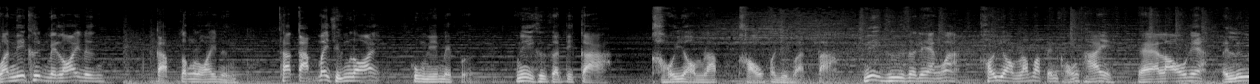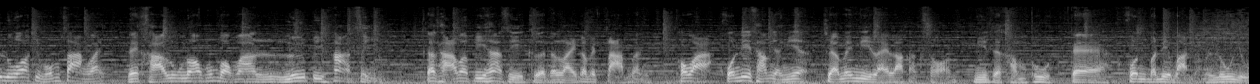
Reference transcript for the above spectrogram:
วันนี้ขึ้นไปร้อยหนึ่งกลับต้องร้อยหนึ่งถ้ากลับไม่ถึงร้อยพรุ่งนี้ไม่เปิด นี่คือกติกา เขายอมรับเขาปฏิบัติตาม นี่คือแสดงว่า เขายอมรับว่าเป็นของไทย แต่เราเนี่ยไปลื้อรั้วที่ผมสร้างไว้ในข่าวลุงน้องผมบอกมาลื้อปี 54ถ้าถามว่าปี 54 เกิดอะไรก็ไปตามกัน เพราะว่าคนที่ทำอย่างเนี้จะไม่มีลายลักษณ์อักษรมีแต่คำพูด แต่คนปฏิบัติมันรู้อยู่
